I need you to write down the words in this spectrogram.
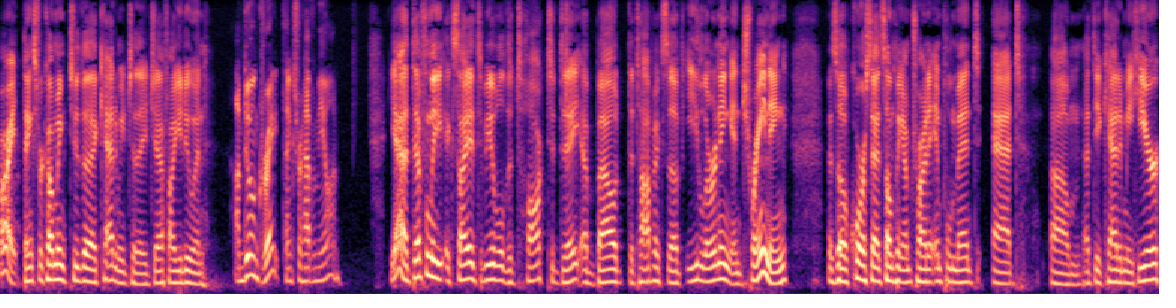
All right. Thanks for coming to the academy today, Jeff. How you doing? I'm doing great. Thanks for having me on. Yeah, definitely excited to be able to talk today about the topics of e-learning and training. And so, of course, that's something I'm trying to implement at um, at the academy here.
